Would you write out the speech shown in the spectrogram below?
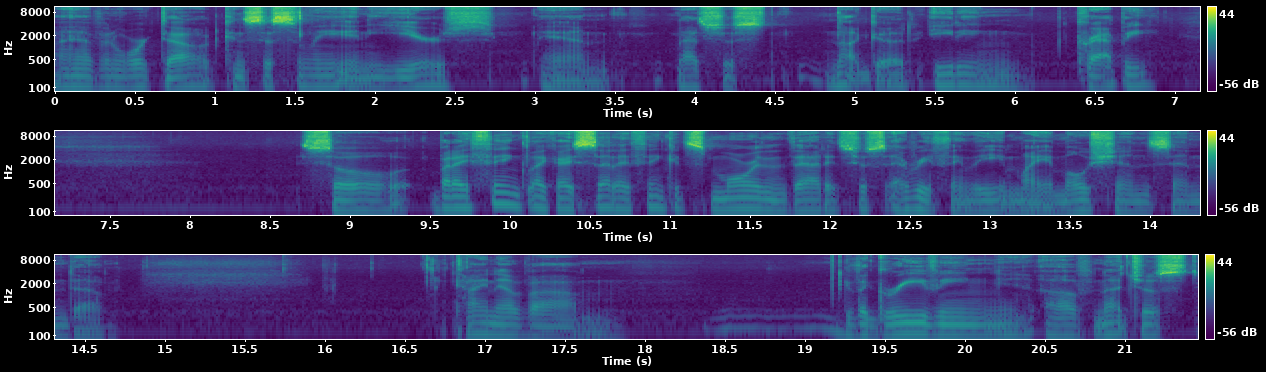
I haven't worked out consistently in years, and that's just not good. Eating crappy. So, but I think, like I said, I think it's more than that. It's just everything the my emotions and uh, kind of um, the grieving of not just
